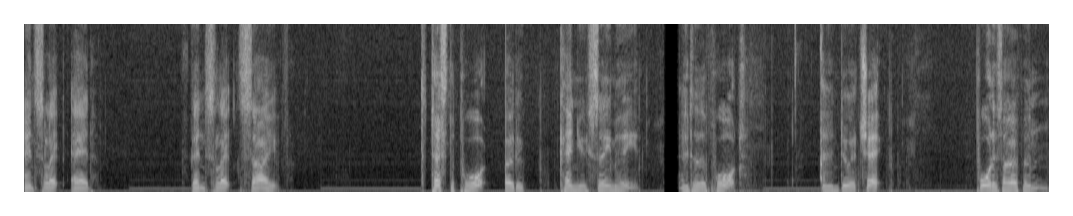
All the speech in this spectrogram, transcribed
and select add. Then select save. To test the port go to can you see me? Enter the port and do a check. Port is open.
